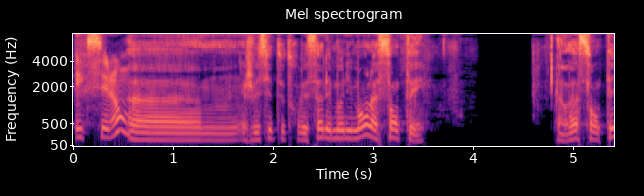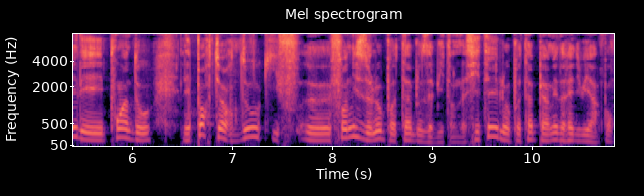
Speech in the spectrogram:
Excellent. Euh, je vais essayer de te trouver ça. Les monuments, la santé. Alors la santé, les points d'eau. Les porteurs d'eau qui euh, fournissent de l'eau potable aux habitants de la cité. L'eau potable permet de réduire. Bon.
